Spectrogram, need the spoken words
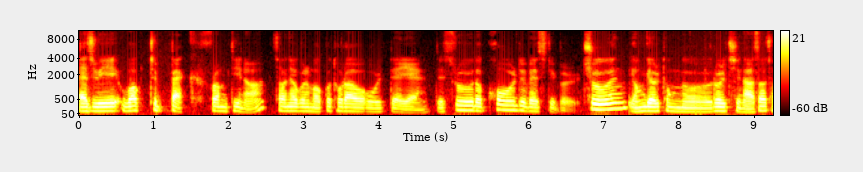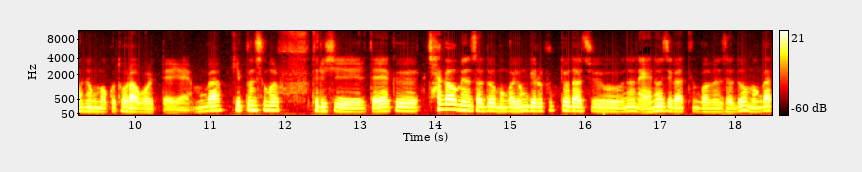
As we walked back from dinner, 저녁을 먹고 돌아올 때에 through the cold vestibule, 추운 연결 통로를 지나서 저녁 먹고 돌아올 때에 뭔가 깊은 숨을 후 들이쉴 때에 그 차가우면서도 뭔가 용기를 북돋아주는 에너지 같은 거면서도 뭔가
